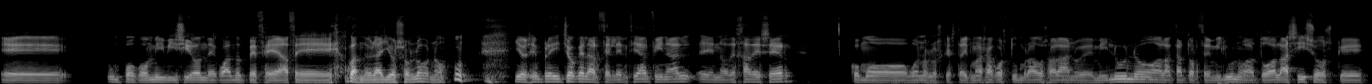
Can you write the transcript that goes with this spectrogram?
eh, un poco mi visión de cuando empecé hace, cuando era yo solo, ¿no? yo siempre he dicho que la excelencia al final eh, no deja de ser como, bueno, los que estáis más acostumbrados a la 9001, a la 14001, a todas las ISOs que,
